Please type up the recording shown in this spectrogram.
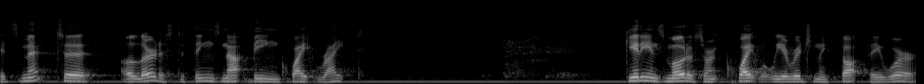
It's meant to alert us to things not being quite right. Gideon's motives aren't quite what we originally thought they were.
